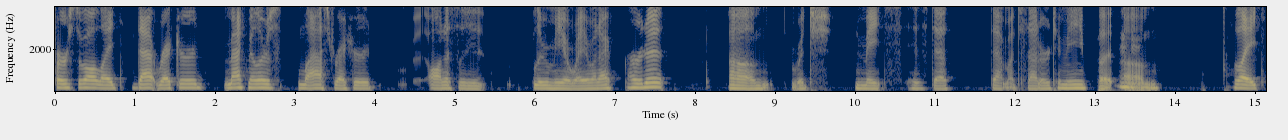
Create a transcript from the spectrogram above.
first of all, like that record, Mac Miller's last record honestly blew me away when I heard it. Um which makes his death that much sadder to me, but Mhm. um like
